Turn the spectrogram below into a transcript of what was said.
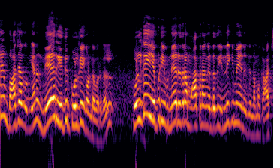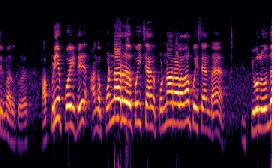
ஏன் பாஜக ஏன்னா நேர் எதிர் கொள்கை கொண்டவர்கள் கொள்கையை எப்படி நேர் எதிராக மாத்துறாங்கன்றது இன்னைக்குமே எனக்கு நமக்கு ஆச்சரியமாக இருக்குது தோழர். அப்படியே போயிட்டு அங்கே பொன்னார் போய் சேர்ந்த பொன்னாரால் தான் போய் சேர்ந்தேன். இவர்கள் வந்து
